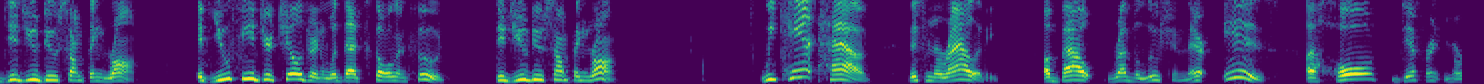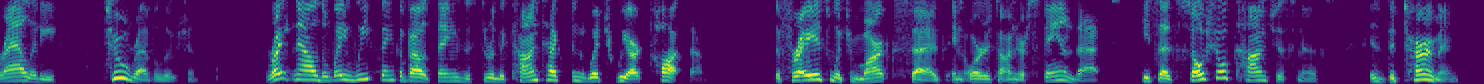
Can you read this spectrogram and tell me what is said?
did you do something wrong? If you feed your children with that stolen food, did you do something wrong? We can't have this morality about revolution. There is a whole different morality to revolution. Right now, the way we think about things is through the context in which we are taught them. The phrase which Marx says in order to understand that he says social consciousness is determined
